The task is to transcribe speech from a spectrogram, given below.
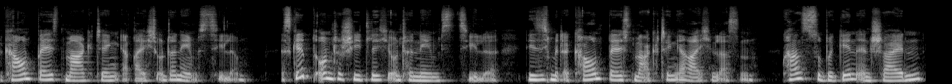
Account-Based Marketing erreicht Unternehmensziele. Es gibt unterschiedliche Unternehmensziele, die sich mit Account-Based Marketing erreichen lassen. Du kannst zu Beginn entscheiden,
